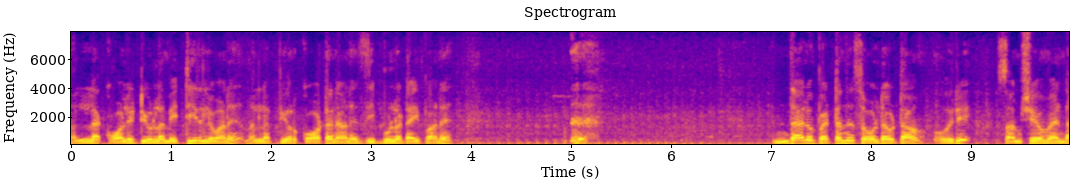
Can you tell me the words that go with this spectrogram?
നല്ല ക്വാളിറ്റിയുള്ള മെറ്റീരിയലുമാണ് നല്ല പ്യുർ കോട്ടൺ ആണ്. സിബുള്ള ടൈപ്പാണ് എന്തായാലും പെട്ടെന്ന് സോൾഡ് ഔട്ട് ആവും. ഒരു സംശയവും വേണ്ട.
